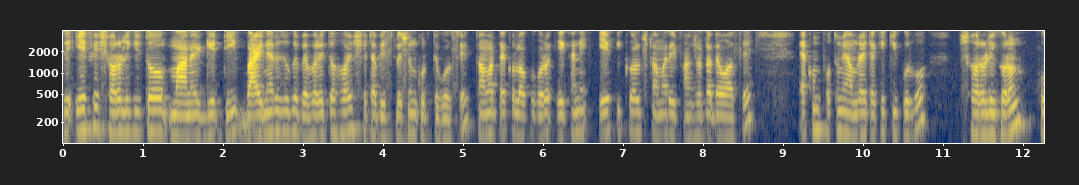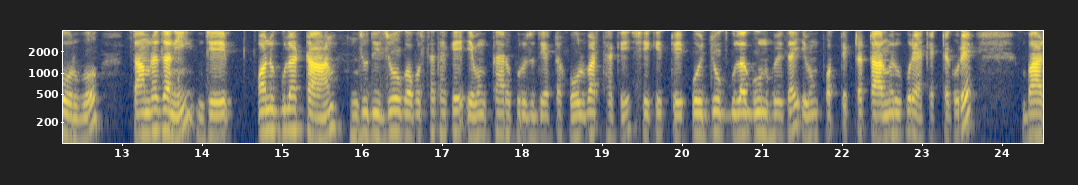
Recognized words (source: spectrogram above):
যে এফ এর সরলীকৃত মানের গেটটি বাইনারি যুগে ব্যবহৃত হয় সেটা বিশ্লেষণ করতে বলছে। তো আমার দেখো লক্ষ্য করো, এখানে এফ ইকুয়ালস টু আমার এই ফাংশনটা দেওয়া আছে। এখন প্রথমে আমরা এটাকে কি করব? সরলীকরণ করব। তো আমরা জানি যে অনেকগুলা টার্ম যদি যোগ অবস্থায় থাকে এবং তার উপরে যদি একটা হোল বার থাকে, সেক্ষেত্রে ওই যোগগুলা গুণ হয়ে যায় এবং প্রত্যেকটা টার্মের উপরে এক একটা করে বার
